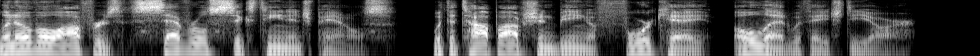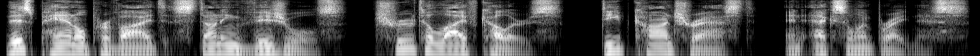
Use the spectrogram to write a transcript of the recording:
Lenovo offers several 16-inch panels, with the top option being a 4K OLED with HDR. This panel provides stunning visuals, true-to-life colors, deep contrast, and excellent brightness.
